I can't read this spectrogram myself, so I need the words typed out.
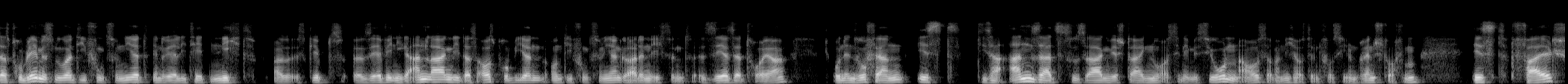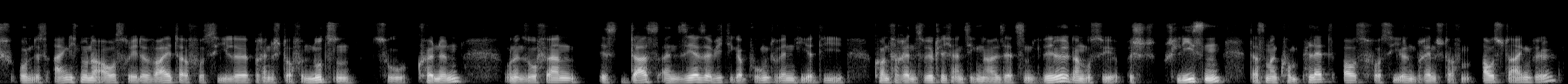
Das Problem ist nur, die funktioniert in Realität nicht. Also es gibt äh, sehr wenige Anlagen, die das ausprobieren und die funktionieren gerade nicht, sind sehr, sehr teuer. Und insofern ist dieser Ansatz zu sagen, wir steigen nur aus den Emissionen aus, aber nicht aus den fossilen Brennstoffen, ist falsch und ist eigentlich nur eine Ausrede, weiter fossile Brennstoffe nutzen zu können. Und insofern ist das ein sehr, sehr wichtiger Punkt. Wenn hier die Konferenz wirklich ein Signal setzen will, dann muss sie beschließen, dass man komplett aus fossilen Brennstoffen aussteigen will.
